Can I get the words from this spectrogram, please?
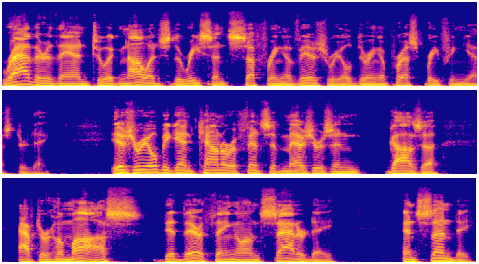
rather than to acknowledge the recent suffering of Israel during a press briefing yesterday. Israel began counteroffensive measures in Gaza after Hamas did their thing on Saturday and Sunday.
